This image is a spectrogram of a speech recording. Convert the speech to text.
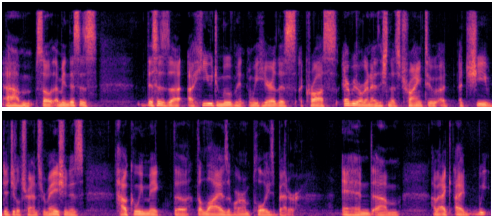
Um, so I mean, this is this is a, a, huge movement, and we hear this across every organization that's trying to a- achieve digital transformation. Is how can we make the the lives of our employees better? And um, I mean, I, I, we,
